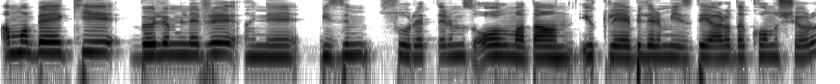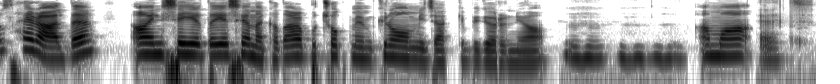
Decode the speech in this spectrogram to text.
Ama belki bölümleri hani bizim suretlerimiz olmadan yükleyebilir miyiz diye arada konuşuyoruz. Herhalde aynı şehirde yaşayana kadar bu çok mümkün olmayacak gibi görünüyor. Ama Evet.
